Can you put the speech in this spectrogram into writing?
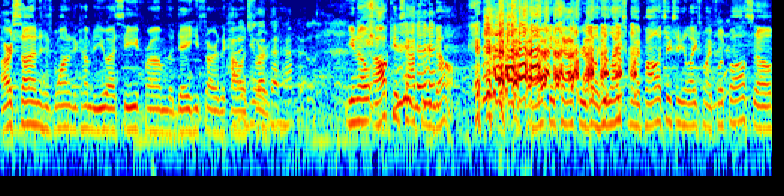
our son has wanted to come to USC from the day he started the college. How did you let that happen? You know, all kids have to rebel. all kids have to rebel. He likes my politics and he likes my football, so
